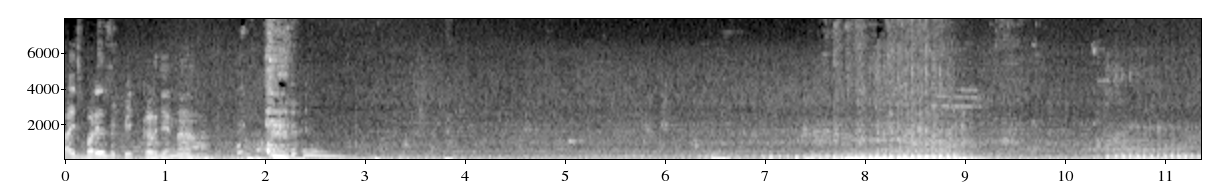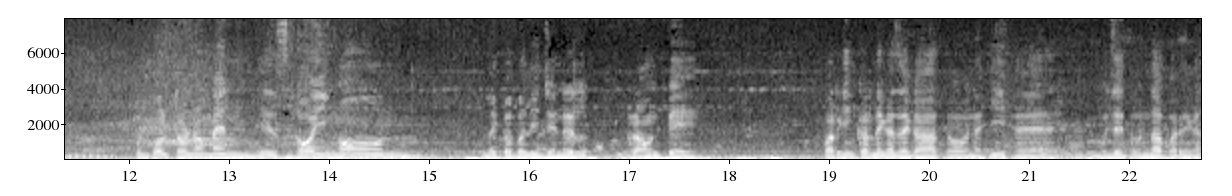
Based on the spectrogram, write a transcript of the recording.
लाइट बड़े से पिक कर दिया ना football tournament is going on. लेकाबली जनरल ग्राउंड पे पार्किंग करने का जगह तो नहीं है। मुझे ढूंढना पड़ेगा।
